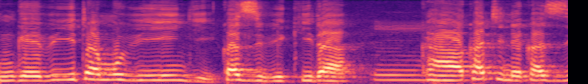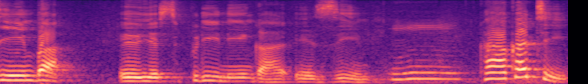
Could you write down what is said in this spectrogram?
ng'ebiyitamu bingi kazibikira. Kaakati ne kazimba eyo ye supuliini nga ezimbye kaakati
